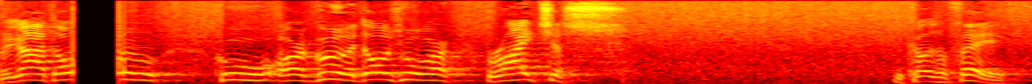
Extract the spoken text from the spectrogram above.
We got those who, who are good, those who are righteous because of faith.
